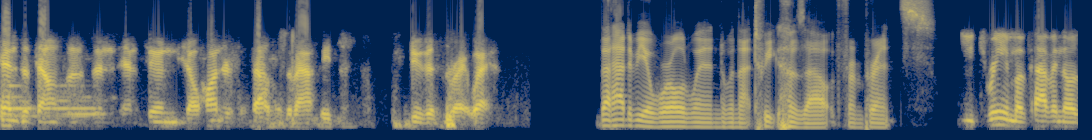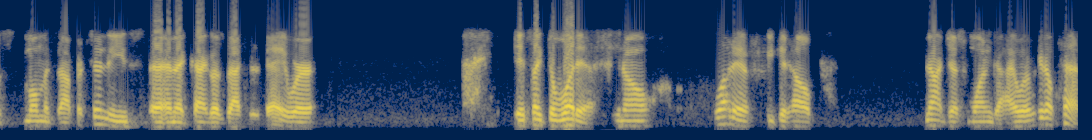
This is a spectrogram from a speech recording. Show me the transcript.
tens of thousands and, and soon, you know, hundreds of thousands of athletes do this the right way. That had to be a whirlwind when that tweet goes out from Prince. You dream of having those moments and opportunities, uh, and it kind of goes back to the day where it's like the what if, you know, what if we could help not just one guy, what if we could help 10?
